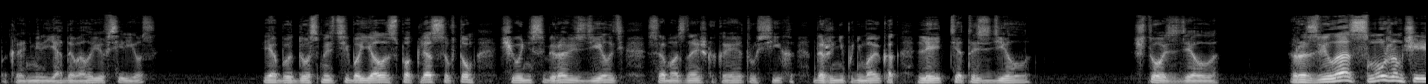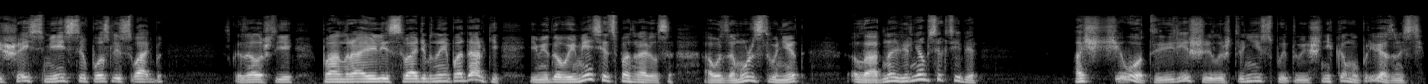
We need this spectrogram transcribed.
По крайней мере, я давал ее всерьез. Я бы до смерти боялась поклясться в том, чего не собираюсь делать. Сама знаешь, какая я трусиха. Даже не понимаю, как Летти это сделала. Что сделала? Развелась с мужем через шесть месяцев после свадьбы. Сказала, что ей понравились свадебные подарки, и медовый месяц понравился, а вот замужества нет. Ладно, вернемся к тебе. — а с чего ты решила, что не испытываешь никому привязанности?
